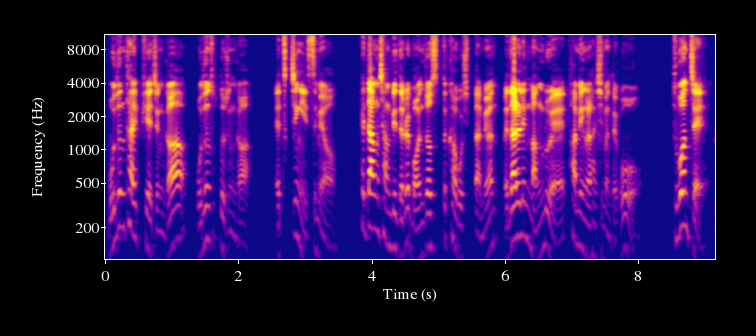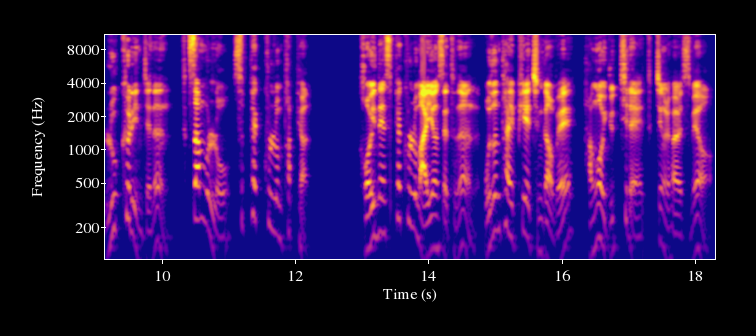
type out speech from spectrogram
모든 타입 피해 증가, 모든 속도 증가의 특징이 있으며, 해당 장비들을 먼저 습득하고 싶다면 매달린 망루에 파밍을 하시면 되고, 두 번째, 루크 린제는 특산물로 스페쿨룸 파편, 거인의 스페쿨룸 아이언 세트는 모든 타입 피해 증가 외 방어 유틸의 특징을 하였으며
